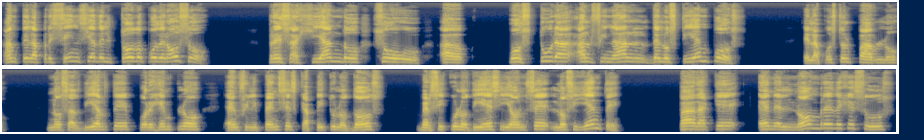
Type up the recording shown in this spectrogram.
ante la presencia del Todopoderoso, presagiando su ah, postura al final de los tiempos. El apóstol Pablo nos advierte, por ejemplo, en Filipenses capítulo 2, versículos 10 y 11, lo siguiente, para que en el nombre de Jesús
